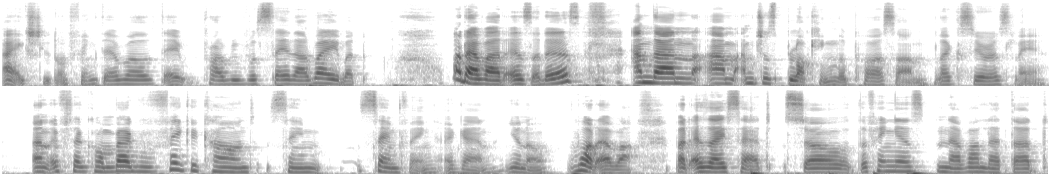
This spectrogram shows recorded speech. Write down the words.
I actually don't think they will. They probably will stay that way, but whatever it is, it is. And then um, I'm just blocking the person, like seriously. And if they come back with a fake account, same same thing again, you know, whatever. But as I said, so the thing is, never let that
